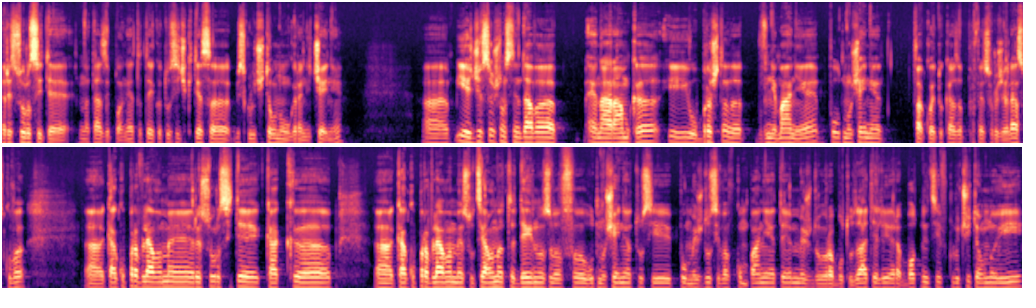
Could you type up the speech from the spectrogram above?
ресурсите на тази планета, тъй като всички те са изключително ограничени. ESG всъщност ни дава една рамка и обръща внимание по отношение това, което каза професор Желяскова, как управляваме ресурсите, как, как управляваме социалната дейност в отношението си помежду си в компанията, между работодатели, работници, включително и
